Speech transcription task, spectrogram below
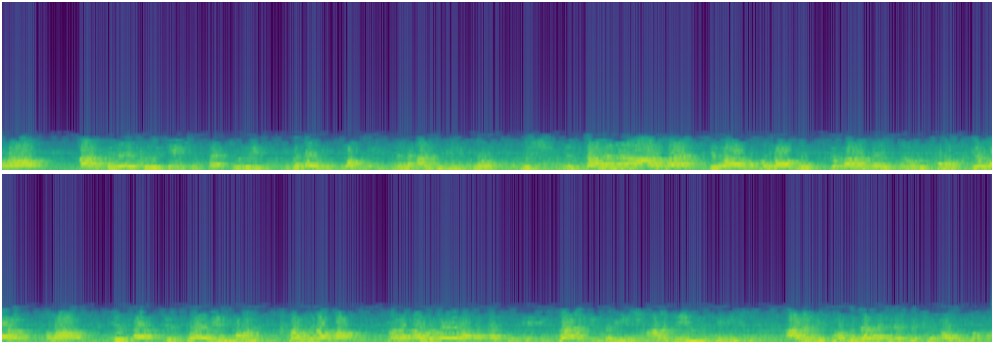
خلاص بعد كده إدخل الايج فاكتوري يبقى ده الريبورت. أنا عندي الريبورت مش مش سهل ان أنا أعرف بقى. يا ترى صورته يا ترى انت هيدخله بالفوت يا ترى خلاص. يبقى السؤالين دول كانوا بيلخصوا وأنا اول ما رحت احسن إيه الفرق الزميل عملت إيه من الزميل اعمل الريبورت ده ان تكتب اول صفحه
